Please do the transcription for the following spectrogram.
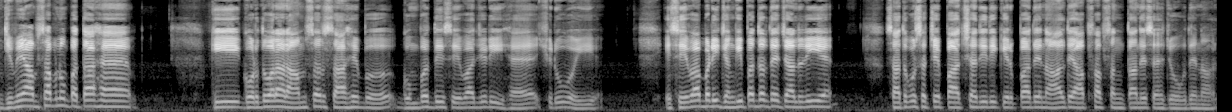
ਜਿਵੇਂ ਆਪ ਸਭ ਨੂੰ ਪਤਾ ਹੈ ਕਿ ਗੁਰਦੁਆਰਾ ਰਾਮਸਰ ਸਾਹਿਬ ਗੁੰਬਦ ਦੀ ਸੇਵਾ ਜਿਹੜੀ ਹੈ, ਸ਼ੁਰੂ ਹੋਈ ਹੈ। ਇਹ ਸੇਵਾ ਬੜੀ ਜੰਗੀ ਪੱਧਰ ਤੇ ਚੱਲ ਰਹੀ ਹੈ। ਸਤਿਗੁਰ ਸੱਚੇ ਪਾਤਸ਼ਾਹ ਜੀ ਦੀ ਕਿਰਪਾ ਦੇ ਨਾਲ ਤੇ ਆਪ ਸਭ ਸੰਗਤਾਂ ਦੇ ਸਹਿਯੋਗ ਦੇ ਨਾਲ।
